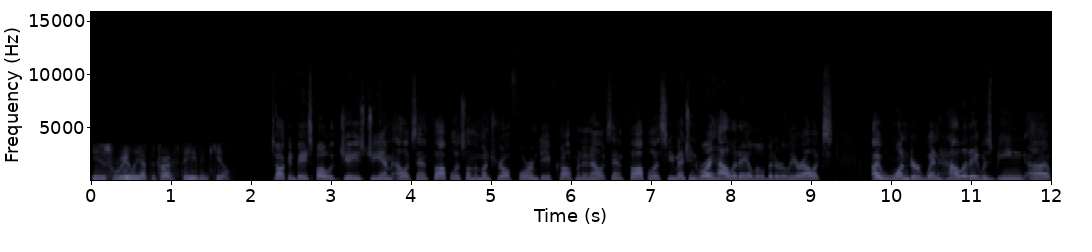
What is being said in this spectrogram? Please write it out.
you just really have to try to stay even keel. Talking baseball with Jays GM Alex Anthopoulos on the Montreal Forum, Dave Kaufman and Alex Anthopoulos. You mentioned Roy Halladay a little bit earlier, Alex. I wonder when Halladay was being uh,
